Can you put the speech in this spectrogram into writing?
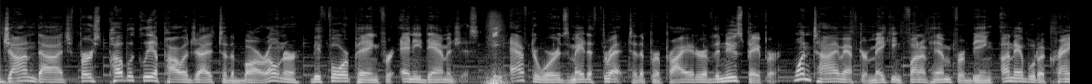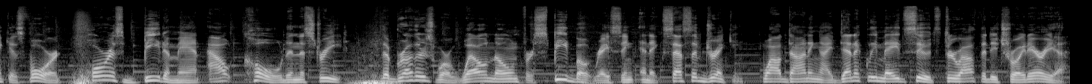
John Dodge first publicly apologized to the bar owner before paying for any damages. He afterwards made a threat to the proprietor of the newspaper. One time, after making fun of him for being unable to crank his Ford, Horace beat a man out cold in the street. The brothers were well known for speedboat racing and excessive drinking, while donning identically made suits throughout the Detroit area,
